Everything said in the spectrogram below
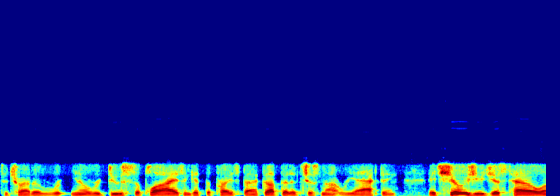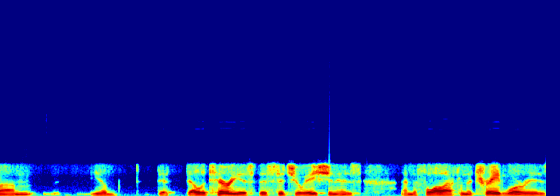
to try to re- you know reduce supplies and get the price back up, that it's just not reacting. It shows you just how um, you know deleterious this situation is, and the fallout from the trade war is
